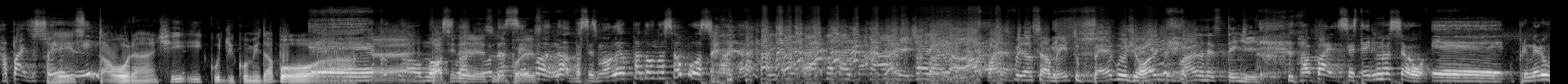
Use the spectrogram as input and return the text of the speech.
Rapaz, o sonho dele. Restaurante e cu- de comida boa. É, É, o almoço lá endereço toda depois. semana. Não, vocês vão pagar o nosso almoço lá, né? A gente vai lá, faz o financiamento, pega o Jorge, vai, entendi. Rapaz, vocês terem noção, é, o primeiro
